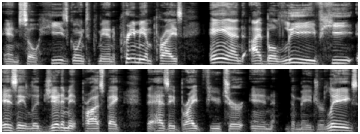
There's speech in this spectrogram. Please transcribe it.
and so he's going to command a premium price. And I believe he is a legitimate prospect that has a bright future in the major leagues.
